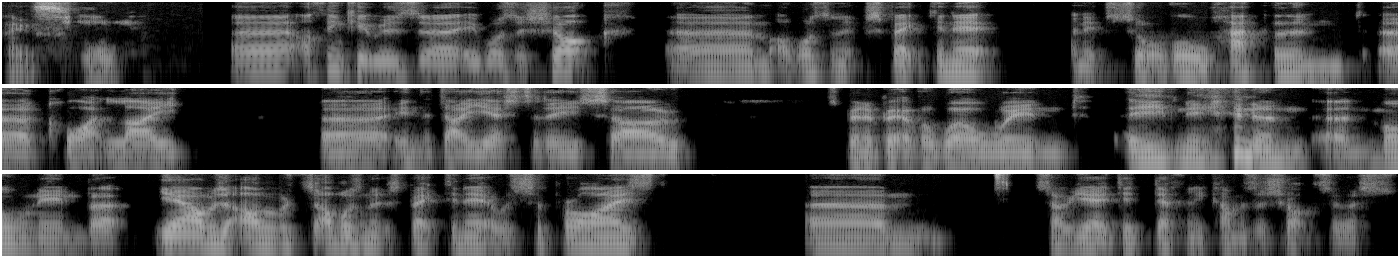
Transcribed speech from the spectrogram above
Thanks. Uh, I think it was uh, it was a shock. Um, I wasn't expecting it, and it sort of all happened uh, quite late uh, in the day yesterday. So it's been a bit of a whirlwind evening and, and morning. But yeah, I was I was I wasn't expecting it. I was surprised. Um, so yeah, it did definitely come as a shock to us.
